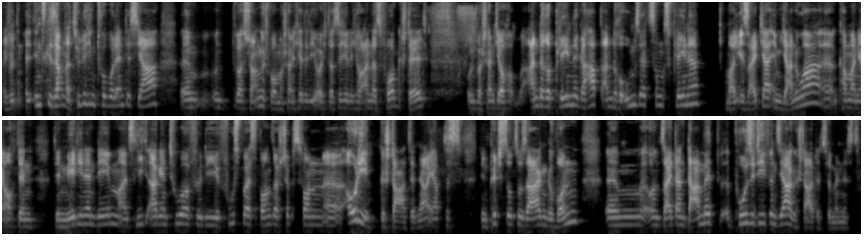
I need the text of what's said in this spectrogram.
Ich würde äh, insgesamt natürlich ein turbulentes Jahr. Ähm, und du hast schon angesprochen, wahrscheinlich hättet ihr euch das sicherlich auch anders vorgestellt und wahrscheinlich auch andere Pläne gehabt, andere Umsetzungspläne. Weil ihr seid ja im Januar, äh, kann man ja auch den, den Medien entnehmen, als Lead-Agentur für die Fußball-Sponsorships von äh, Audi gestartet. Ja? Ihr habt das, den Pitch sozusagen gewonnen ähm, und seid dann damit positiv ins Jahr gestartet zumindest.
